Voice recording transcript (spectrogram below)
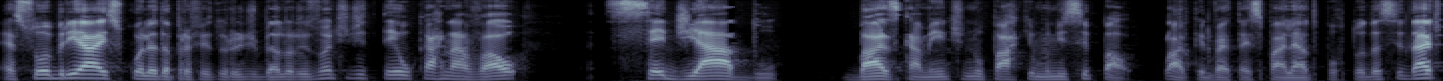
É sobre a escolha da prefeitura de Belo Horizonte de ter o carnaval sediado basicamente no parque municipal. Claro que ele vai estar espalhado por toda a cidade,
